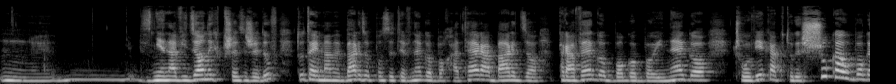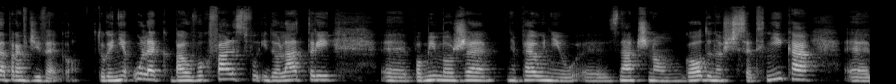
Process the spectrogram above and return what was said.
mm, znienawidzonych przez Żydów. Tutaj mamy bardzo pozytywnego bohatera, bardzo prawego, bogobojnego człowieka, który szukał Boga prawdziwego, który nie uległ bałwochwalstwu, idolatrii, e, pomimo że pełnił e, znaczną godność setnika, e,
